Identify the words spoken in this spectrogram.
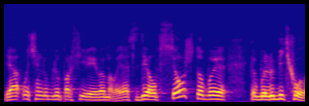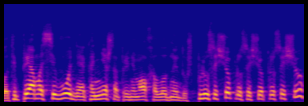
Я очень люблю Порфирия Иванова. Я сделал все, чтобы как бы любить холод. И прямо сегодня я, конечно, принимал холодный душ. Плюс еще, плюс еще, плюс еще.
